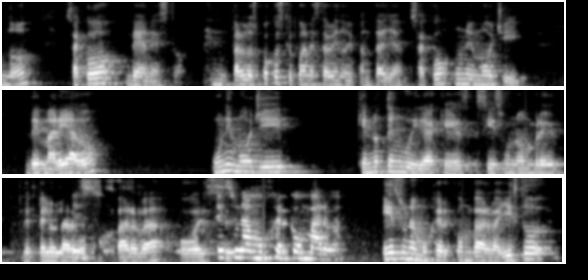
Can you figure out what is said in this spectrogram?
¿no? Sacó, vean esto, para los pocos que puedan estar viendo mi pantalla, sacó un emoji de mareado, un emoji que no tengo idea que es, si es un hombre de pelo largo con barba o es... Es una mujer con barba. Es una mujer con barba. Y esto,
